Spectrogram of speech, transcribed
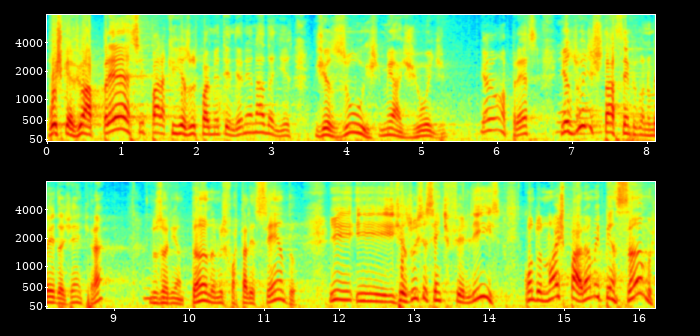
vou escrever uma prece para que Jesus possa me entender, nem é nada nisso. Jesus me ajude. E é uma prece. Jesus está sempre no meio da gente, né? Nos orientando, nos fortalecendo. E, e Jesus se sente feliz quando nós paramos e pensamos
